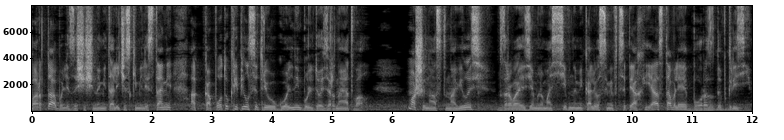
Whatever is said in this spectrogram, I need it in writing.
Борта были защищены металлическими листами, а к капоту крепился треугольный бульдозерный отвал. Машина остановилась, взрывая землю массивными колесами в цепях и оставляя борозды в грязи.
